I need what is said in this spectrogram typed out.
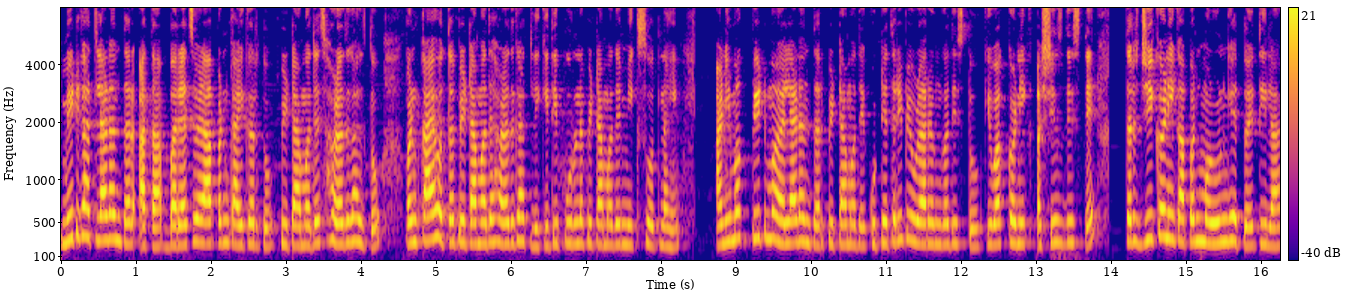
मीठ घातल्यानंतर आता बऱ्याच वेळा आपण काय करतो पिठामध्येच हळद घालतो. पण काय होतं पिठामध्ये हळद घातली की ती पूर्ण पिठामध्ये मिक्स होत नाही. आणि मग पीठ मळल्यानंतर पिठामध्ये कुठेतरी पिवळा रंग दिसतो किंवा कणिक अशीच दिसते. तर जी कणिक आपण मळून घेतोय तिला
